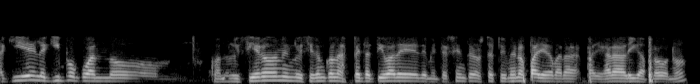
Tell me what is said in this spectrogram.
aquí el equipo cuando cuando lo hicieron lo hicieron con la expectativa de, de meterse entre los tres primeros para llegar a, para llegar a la Liga Pro, ¿no?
